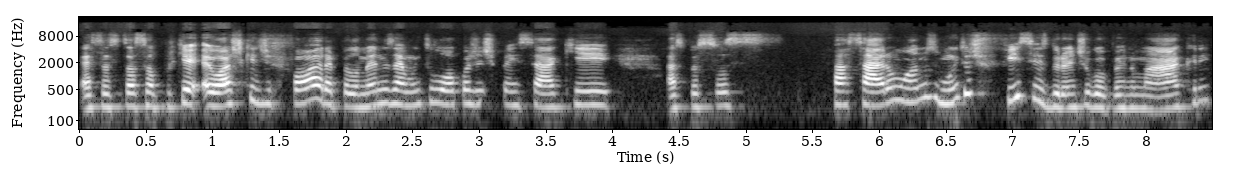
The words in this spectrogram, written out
essa situação, porque eu acho que de fora, pelo menos, é muito louco a gente pensar que as pessoas passaram anos muito difíceis durante o governo Macri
